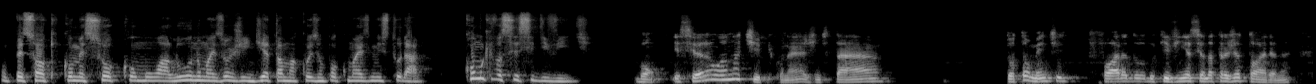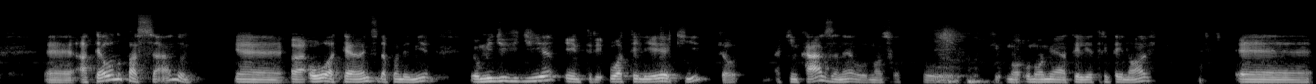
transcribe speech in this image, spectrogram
o pessoal que começou como aluno, mas hoje em dia está uma coisa um pouco mais misturada. Como que você se divide? Bom, esse ano é um ano atípico, né? A gente está totalmente fora do, do, que vinha sendo a trajetória, né? É, até o ano passado, é, ou até antes da pandemia, eu me dividia entre o ateliê aqui, que é aqui em casa, né? O nosso o, o nome é Ateliê 39, é,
